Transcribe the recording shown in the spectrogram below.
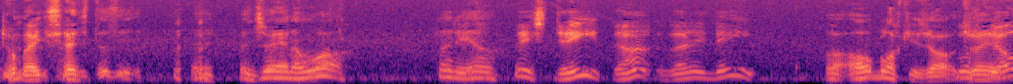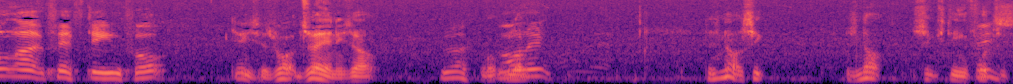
don't make sense, does it? a drain on what? Bloody hell. It's deep, that. Very deep. What, all block is out, Must be drain. out like 15 foot. Jesus, what drain is out? Yeah. What- what- it. There's not six, there's not 16 foot. It's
